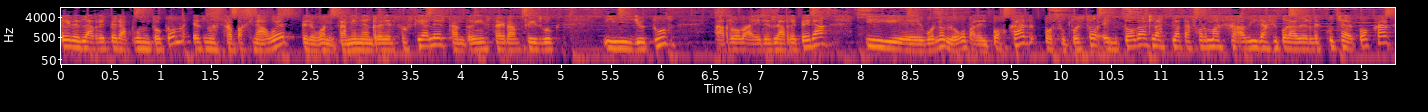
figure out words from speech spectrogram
Ereslarepera.com es nuestra página web, pero bueno, también en redes sociales, tanto Instagram, Facebook y YouTube arroba eres la repera y eh, bueno, luego para el podcast, por supuesto, en todas las plataformas habidas y por haber de escucha de podcast,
